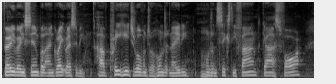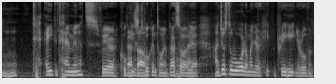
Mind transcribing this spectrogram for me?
Very, very simple and great recipe. Have preheat your oven to 180, Mm-hmm. 160 fan, gas 4. T- eight to ten minutes for your cookies cooking time. That's all, yeah. And just a word on when you're he- preheating your oven.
